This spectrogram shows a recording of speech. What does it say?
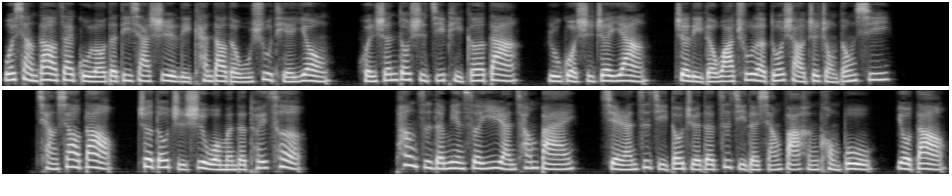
我想到在鼓楼的地下室里看到的无数铁俑，浑身都是鸡皮疙瘩。如果是这样，这里的挖出了多少这种东西？强笑道：“这都只是我们的推测。”胖子的面色依然苍白，显然自己都觉得自己的想法很恐怖。又道：“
